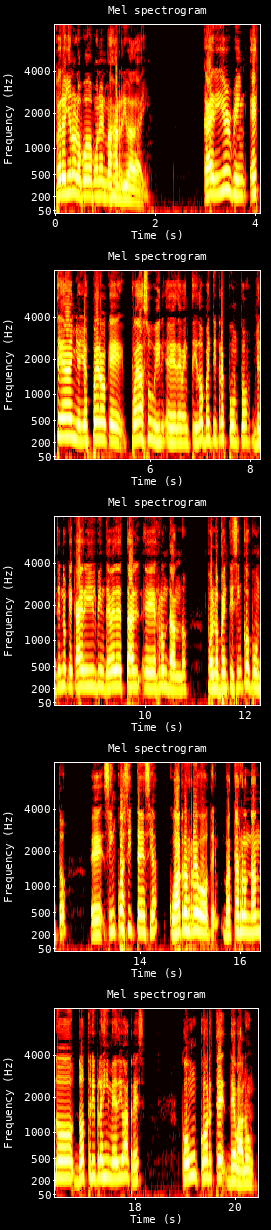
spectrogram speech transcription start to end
pero yo no lo puedo poner más arriba de ahí. Kyrie Irving, este año yo espero que pueda subir eh, de 22, 23 puntos. Yo entiendo que Kyrie Irving debe de estar eh, rondando por los 25 puntos, 5 eh, asistencias, 4 rebotes, va a estar rondando 2 triples y medio a 3 con un corte de balón.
